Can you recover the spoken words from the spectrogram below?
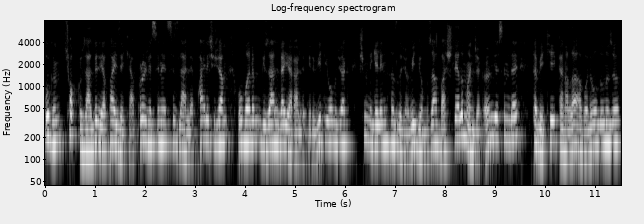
bugün çok güzel bir yapay zeka projesini sizlerle paylaşacağım. Umarım güzel ve yararlı bir video olacak. Şimdi gelin hızlıca videomuza başlayalım ancak öncesinde tabii ki kanala abone olduğunuzu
